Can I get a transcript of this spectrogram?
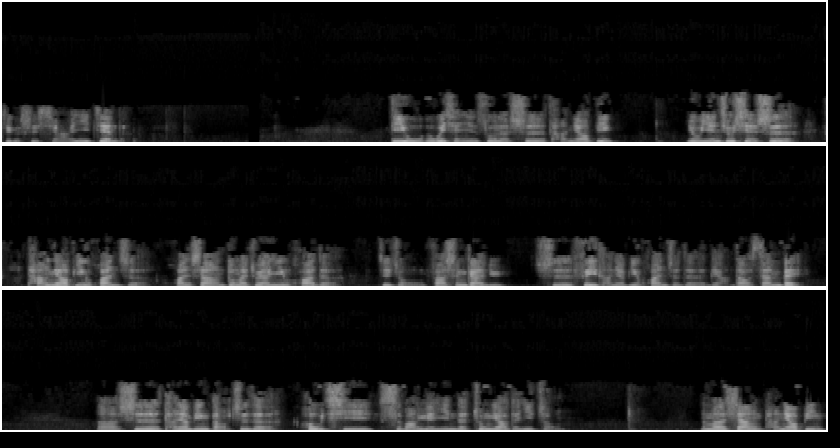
这个是显而易见的。第五个危险因素呢是糖尿病。有研究显示，糖尿病患者患上动脉粥样硬化的这种发生概率是非糖尿病患者的两到三倍，啊，是糖尿病导致的后期死亡原因的重要的一种。那么，像糖尿病、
